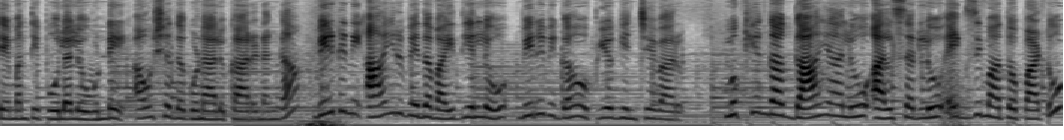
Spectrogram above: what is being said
చేమంతి పూలలో ఉండే ఔషధ గుణాలు కారణంగా వీటిని ఆయుర్వేద వైద్యంలో విరివిగా ఉపయోగించేవారు. ముఖ్యంగా గాయాలు అల్సర్లు ఎగ్జిమాతో పాటు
